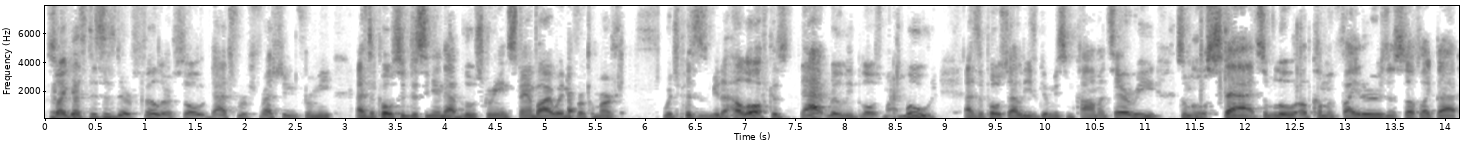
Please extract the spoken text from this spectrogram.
so I guess this is their filler. So that's refreshing for me as opposed to just seeing that blue screen stand by waiting for a commercial, which pisses me the hell off because that really blows my mood as opposed to at least give me some commentary, some little stats, some little upcoming fighters and stuff like that.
